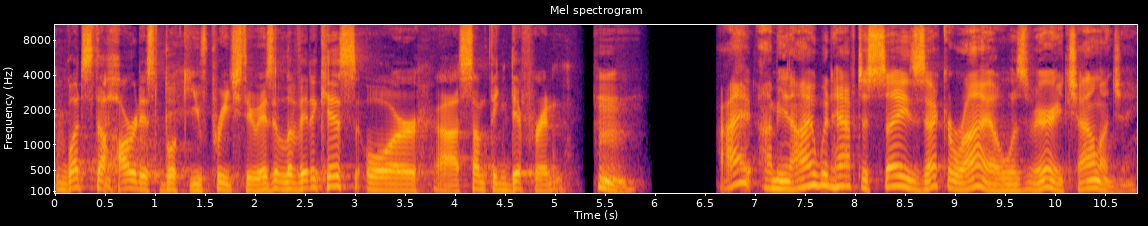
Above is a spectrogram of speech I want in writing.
what's the hardest book you've preached through? Is it Leviticus or uh, something different? Hmm. I, I mean, I would have to say Zechariah was very challenging.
